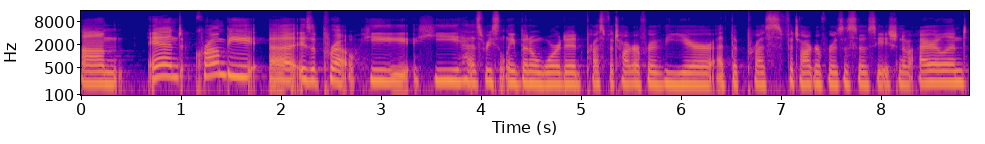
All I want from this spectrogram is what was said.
Um, and Crombie uh, is a pro. He he has recently been awarded Press Photographer of the Year at the Press Photographers Association of Ireland,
